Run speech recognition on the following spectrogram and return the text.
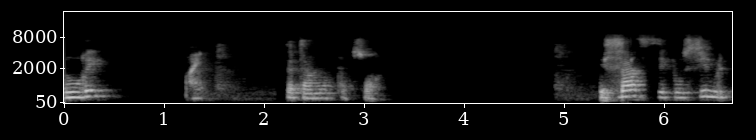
nourrit Oui. cet amour pour soi. Et ça, c'est possible.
